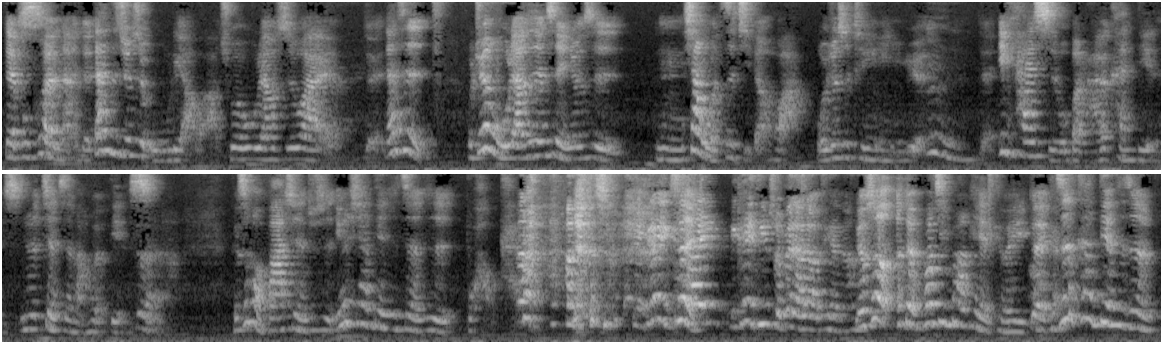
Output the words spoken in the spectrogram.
对，不困难，对，但是就是无聊啊。除了无聊之外，对，但是我觉得无聊这件事情就是，嗯，像我自己的话，我就是听音乐。嗯，对，一开始我本来还会看电视，因为健身房会有电视嘛。可是我发现，就是因为现在电视真的是不好看，你可以开，你可以听随便聊聊天啊。有时候呃，对，播进 park 也可以，对。可是看电视真的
